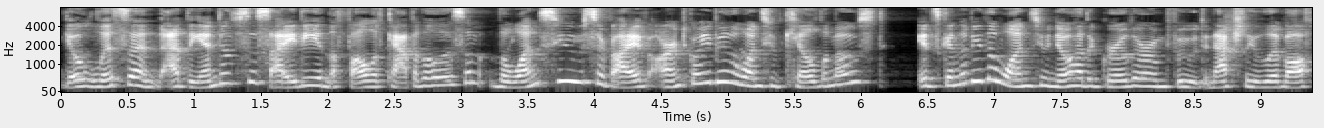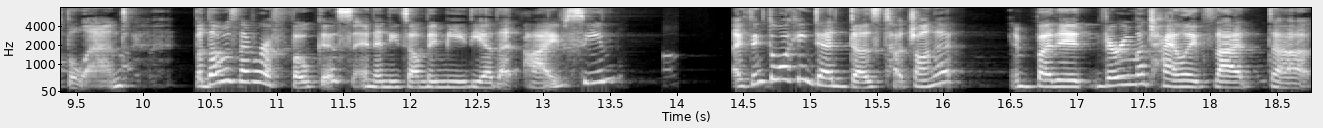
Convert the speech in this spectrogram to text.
yo, listen, at the end of society and the fall of capitalism, the ones who survive aren't going to be the ones who kill the most. It's going to be the ones who know how to grow their own food and actually live off the land. But that was never a focus in any zombie media that I've seen. I think The Walking Dead does touch on it, but it very much highlights that, uh,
